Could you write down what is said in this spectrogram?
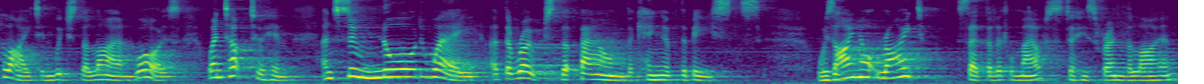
plight in which the lion was, went up to him and soon gnawed away at the ropes that bound the king of the beasts. Was I not right? said the little mouse to his friend the lion.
